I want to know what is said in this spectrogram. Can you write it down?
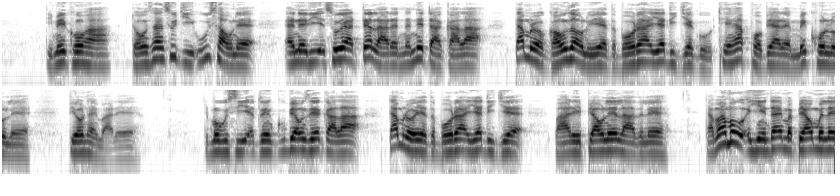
။ဒီမိန့်ခွန်းဟာ ဒေါ်အောင်ဆန်းစုကြည် ဦးဆောင်တဲ့ အင်န်အယ်လ်ဒီ အစိုးရ တက်လာတဲ့ ၂ နှစ်တာကာလ တပ်မတော်ခေါင်းဆောင်တွေရဲ့ သဘောထား ရပ်တည်ချက်ကို ထင်ဟပ်ဖော်ပြတဲ့ မိန့်ခွန်းလို့လည်း ပြောနိုင်ပါတယ်။ဒီမိုကရေစီ အသွင်ကူးပြောင်းဆဲကာလ တပ်မတော်ရဲ့ သဘောထား ရပ်တည်ချက် ဘာတွေ ပြောင်းလဲလာသလဲ၊ဒါမှမဟုတ် အရင်အတိုင်း မပြောင်းမလဲ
